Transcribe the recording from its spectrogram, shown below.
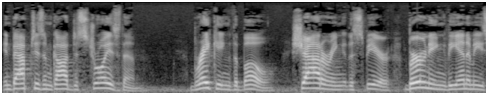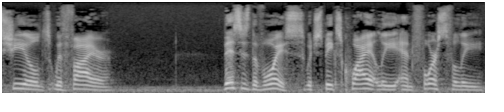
In baptism, God destroys them, breaking the bow, shattering the spear, burning the enemy's shields with fire. This is the voice which speaks quietly and forcefully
